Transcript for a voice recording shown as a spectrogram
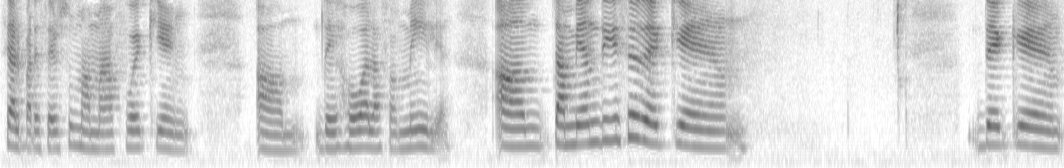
sea al parecer su mamá fue quien dejó a la familia también dice de que de que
